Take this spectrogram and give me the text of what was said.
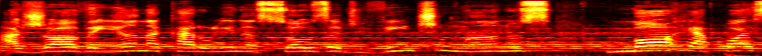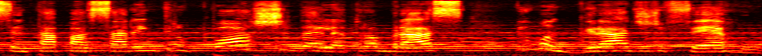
A jovem Ana Carolina Souza, de 21 anos, morre após tentar passar entre o poste da Eletrobras e uma grade de ferro.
